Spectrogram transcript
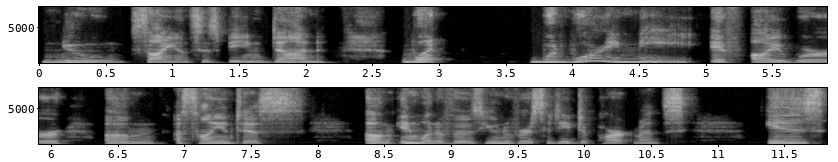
new science is being done. What would worry me if I were um, a scientist um, in one of those university departments is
